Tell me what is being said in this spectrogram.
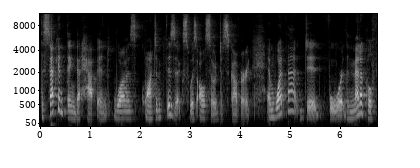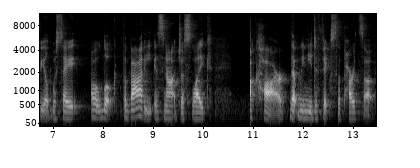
The second thing that happened was quantum physics was also discovered. And what that did for the medical field was say, oh, look, the body is not just like a car that we need to fix the parts of,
